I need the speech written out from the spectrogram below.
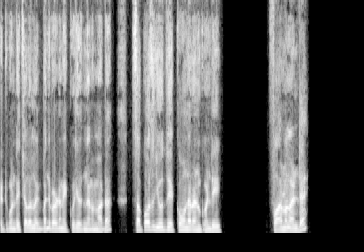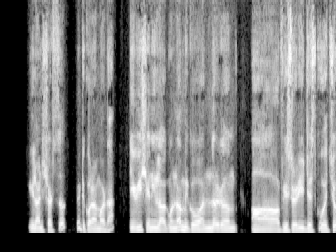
పెట్టుకుంటే చాలా ఇబ్బంది పడడం ఎక్కువ జరుగుతుంది అనమాట సపోజ్ యూత్ ఎక్కువ ఉన్నారనుకోండి ఫార్మల్ అంటే ఇలాంటి షర్ట్స్ పెట్టుకోవాలన్నమాట ఇవి శని లేకుండా మీకు అందరు ఆఫీస్ యూజ్ చేసుకోవచ్చు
